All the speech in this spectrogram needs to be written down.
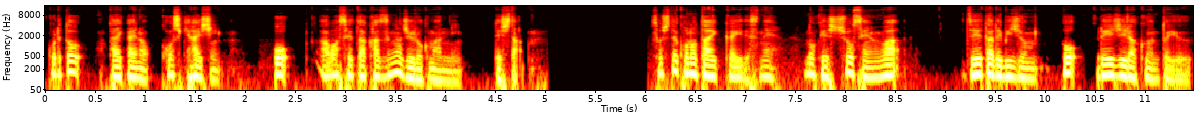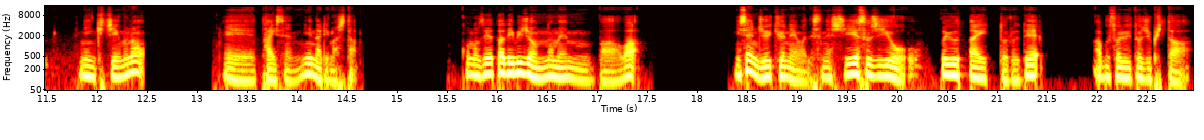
これと大会の公式配信を合わせた数が16万人でした。そしてこの大会ですね、の決勝戦は、ゼータディビジョンとレイジーラクーンという人気チームの、えー対戦になりました。このゼータディビジョンのメンバーは、2019年はですね、CSGO というタイトルで、アブソリュートジュピタ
